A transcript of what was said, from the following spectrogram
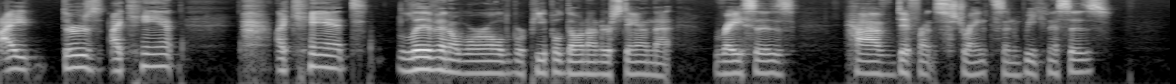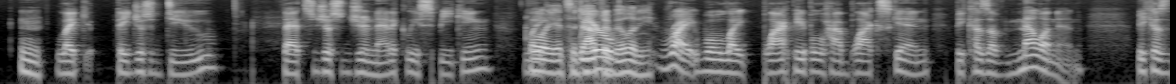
I there's I can't I can't live in a world where people don't understand that races have different strengths and weaknesses. Mm. Like they just do. That's just genetically speaking. Well, it's adaptability. Right. Well, like black people have black skin because of melanin. Because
